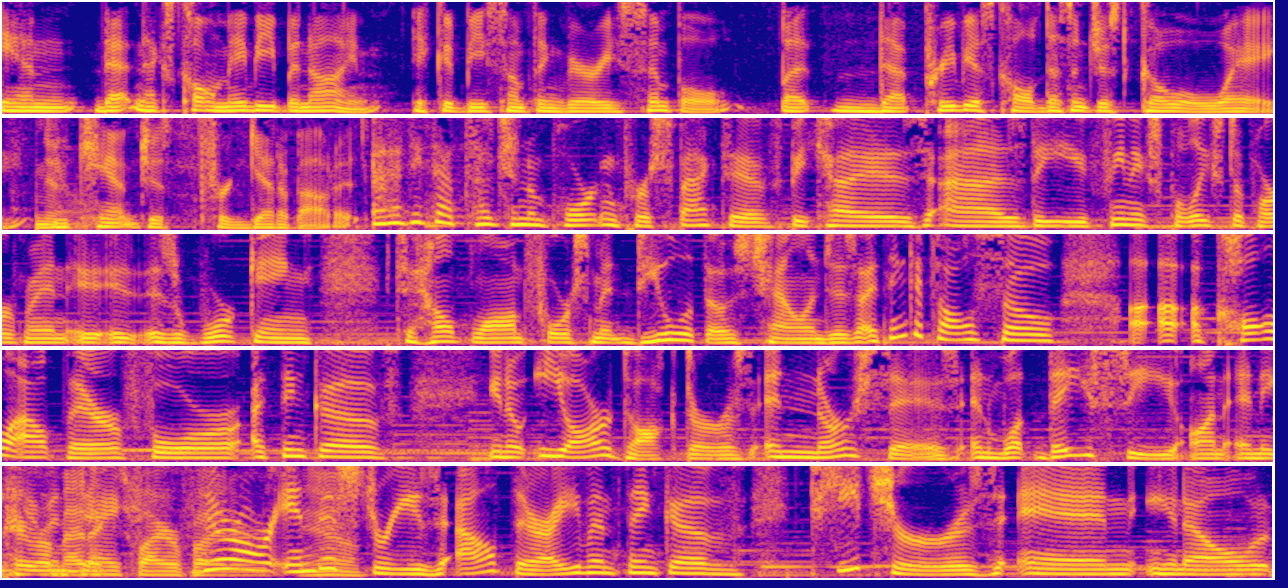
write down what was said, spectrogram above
And that next call may be benign. It could be something very simple, but that previous call doesn't just go away. No. You can't just forget about it. And I think that's such an important perspective because as the Phoenix Police Department is working to help law enforcement deal with those challenges, I think it's also a, a call out there for, I think of, you know, ER doctors and nurses and what they see on any given day. Firefighters, there are industries yeah. out there. I even think of teachers and, you know,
